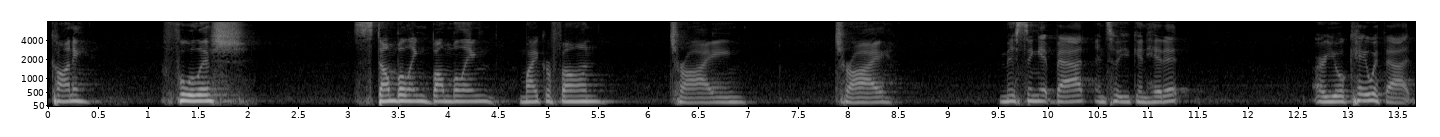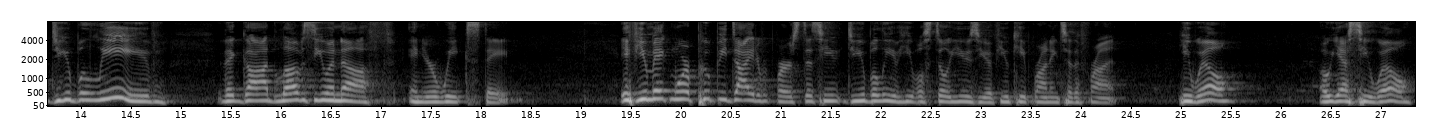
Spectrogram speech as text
Connie? Foolish? Stumbling, bumbling, microphone? Trying? Try? Missing it bat until you can hit it? Are you okay with that? Do you believe that God loves you enough in your weak state. If you make more poopy diapers, does he, do you believe he will still use you if you keep running to the front? He will. Oh, yes, he will.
